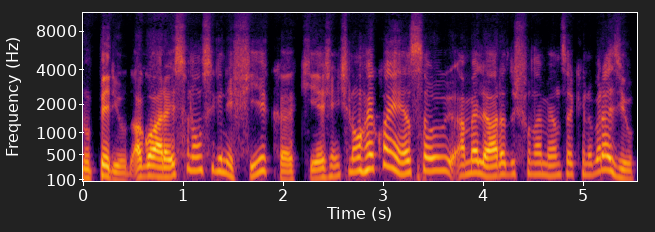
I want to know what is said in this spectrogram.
no período. Agora, isso não significa que a gente não reconheça a melhora dos fundamentos aqui no Brasil.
